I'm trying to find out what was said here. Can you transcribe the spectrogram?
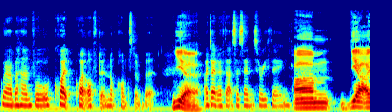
grab a handful quite quite often, not constant, but Yeah. I don't know if that's a sensory thing. Um, yeah, I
